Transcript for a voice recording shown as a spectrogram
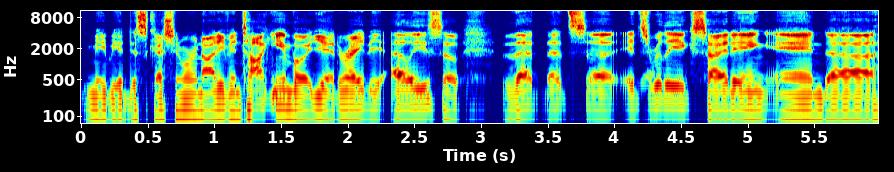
maybe a discussion we're not even talking about yet, right, Eli? So that, that's, uh, it's yeah. really exciting. And, uh,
